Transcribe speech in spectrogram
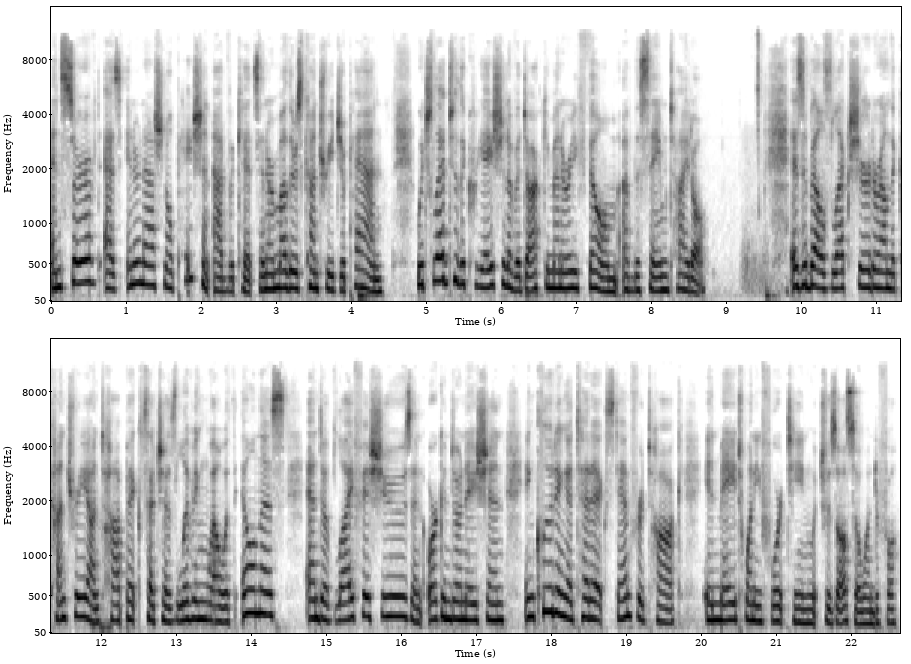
and served as international patient advocates in her mother's country, Japan, which led to the creation of a documentary film of the same title. Isabel's lectured around the country on topics such as living well with illness, end of life issues, and organ donation, including a TEDx Stanford talk in May 2014, which was also wonderful.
